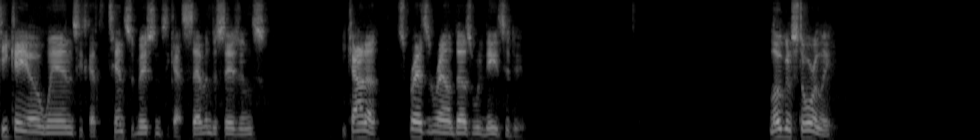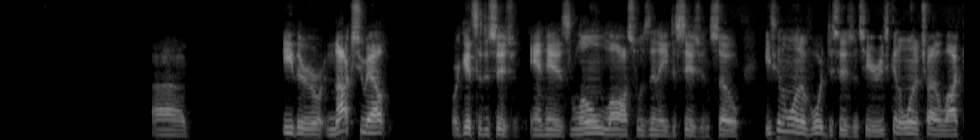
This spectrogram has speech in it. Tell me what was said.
TKO wins, he's got the ten submissions, he's got seven decisions. He kind of spreads it around, does what he needs to do. Logan Storley. Uh, either knocks you out or gets a decision, and his lone loss was in a decision. So he's going to want to avoid decisions here. He's going to want to try to lock,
